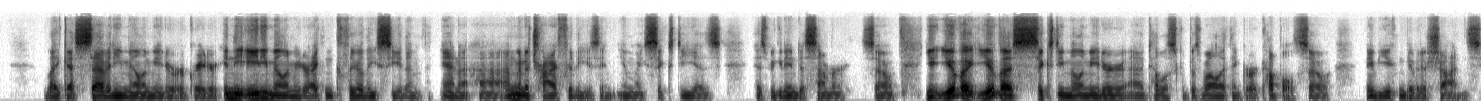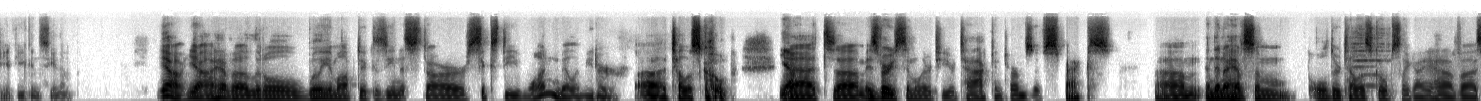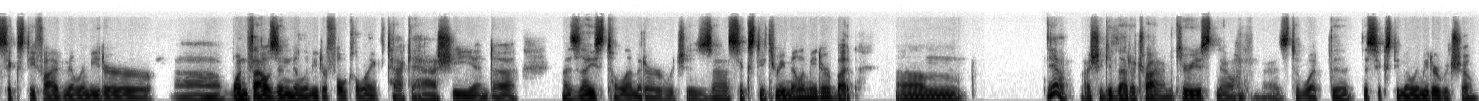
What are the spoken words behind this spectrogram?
like a 70 millimeter or greater. In the 80 millimeter, I can clearly see them, and uh, I'm going to try for these in, in, my 60 as as we get into summer. So you, you have a you have a 60 millimeter uh, telescope as well, I think, or a couple. So maybe you can give it a shot and see if you can see them. Yeah, yeah, I have a little William Optic Zenith Star 61 millimeter uh, telescope yeah. that um, is very similar to your Tak in terms of specs. Um, and then I have some older telescopes, like I have a 65 millimeter, uh, 1000 millimeter focal length Takahashi and uh, a Zeiss Telemator, which is uh, 63 millimeter. But um, yeah, I should give that a try. I'm curious now as to what the, the 60 millimeter would show.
